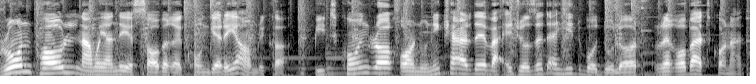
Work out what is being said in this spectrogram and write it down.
رون پاول نماینده سابق کنگره آمریکا بیت کوین را قانونی کرده و اجازه دهید با دلار رقابت کند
